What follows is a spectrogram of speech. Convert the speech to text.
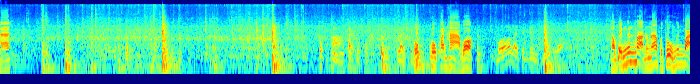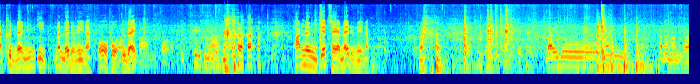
นะพกห้าใส่หกอะไรเป็นหกหกพันห้าบ่บ่อะไรเป็นเงินกี่ตัวเอาเป็นเงินบาทดูนะประตูเงินบาทขึ้นได้ยิ่งกีบนั่นได้เดี๋ยวนี้นะโอ้โหดอยู่ได้บ้านพ่อก็ที่ที่ยาพันหนึ่งเจ็ดแสนได้เดี๋ยวนี้นะเราอยู่นั่น ขนาดนั้นก็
